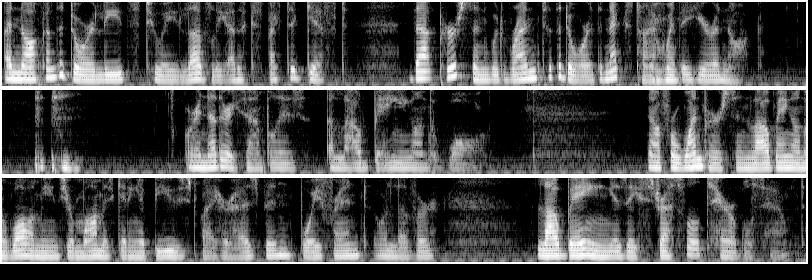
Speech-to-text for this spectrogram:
A knock on the door leads to a lovely, unexpected gift. That person would run to the door the next time when they hear a knock. or another example is a loud banging on the wall. Now, for one person, loud bang on the wall means your mom is getting abused by her husband, boyfriend, or lover. Loud banging is a stressful, terrible sound.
